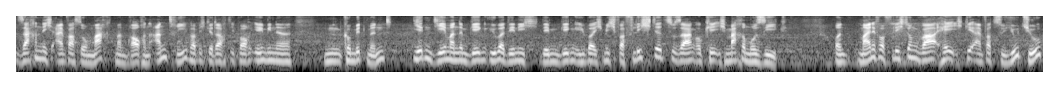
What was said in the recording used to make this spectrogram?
Sachen nicht einfach so macht, man braucht einen Antrieb, habe ich gedacht, ich brauche irgendwie eine, ein Commitment, irgendjemandem gegenüber, den ich, dem gegenüber ich mich verpflichte, zu sagen, okay, ich mache Musik. Und meine Verpflichtung war, hey, ich gehe einfach zu YouTube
